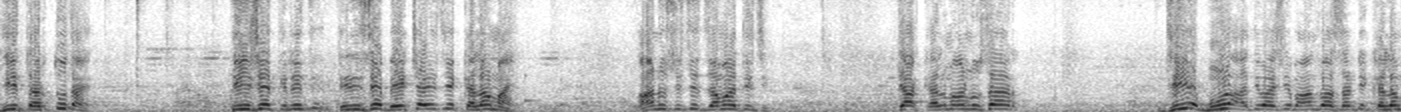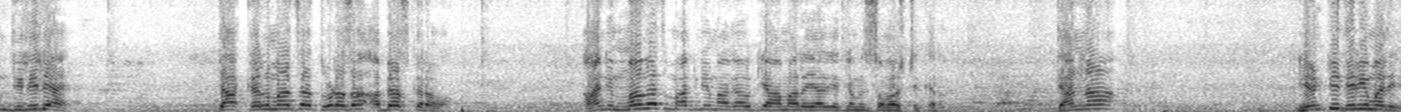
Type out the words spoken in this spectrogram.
जी तरतूद आहे तीनशे तीन तीनशे बेचाळीस जे कलम आहे. अनुसूचित जमातीची. त्या कलमानुसार जी मूळ आदिवासी बांधवासाठी कलम दिलेली आहे त्या कलमाचा थोडासा अभ्यास करावा. आणि मगच मागणी मागावं की आम्हाला या याच्यामध्ये समाविष्ट करा. त्यांना एन टी थ्रीमध्ये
